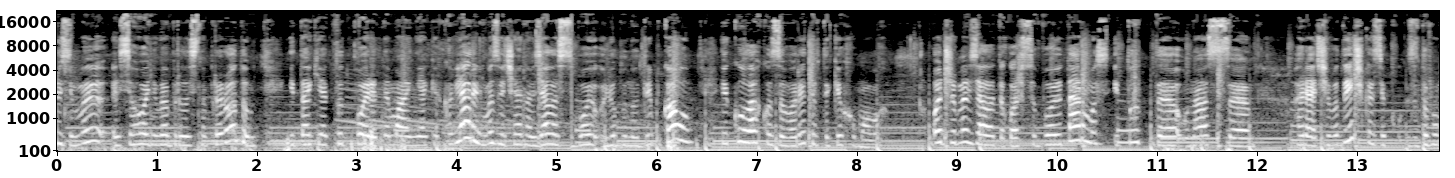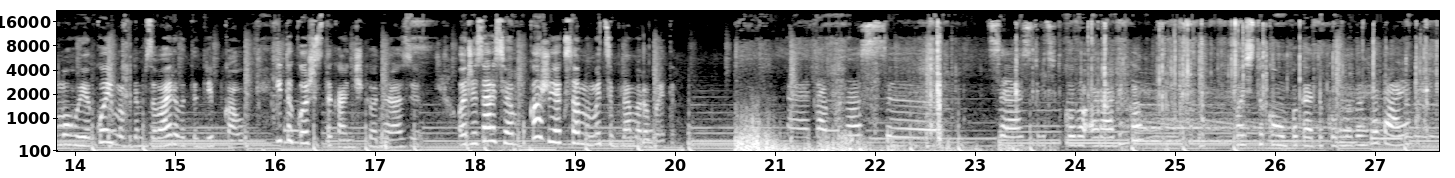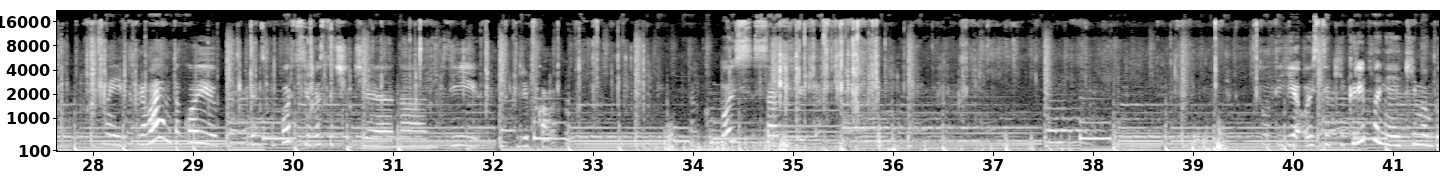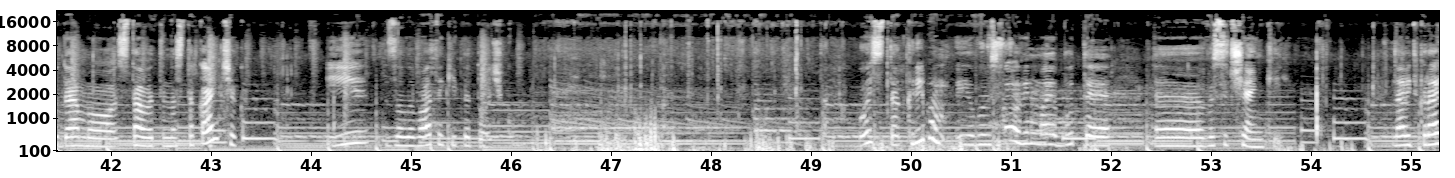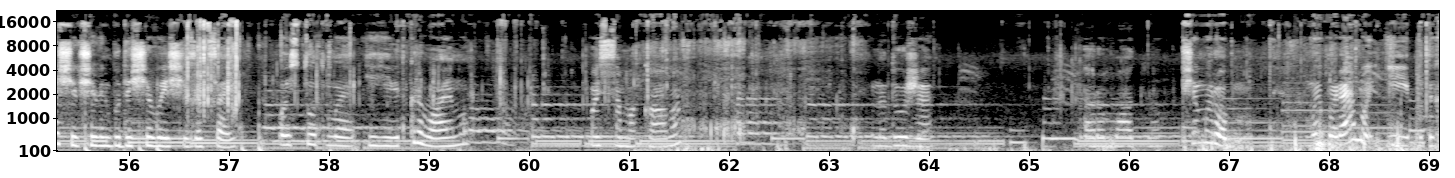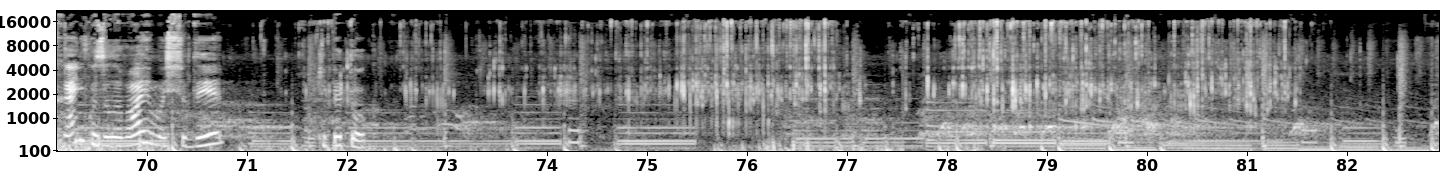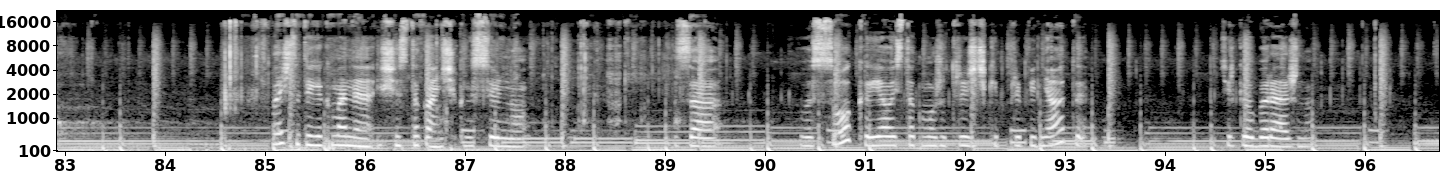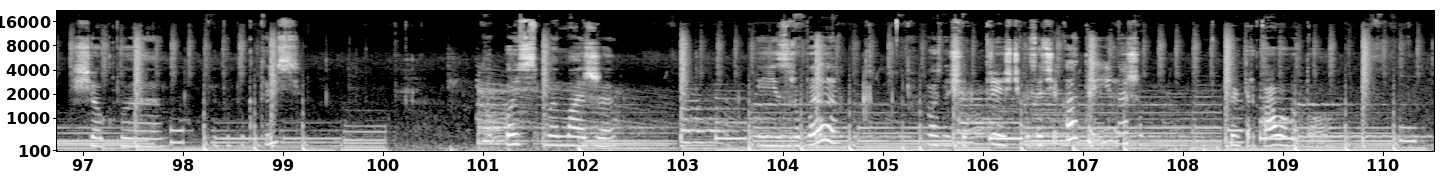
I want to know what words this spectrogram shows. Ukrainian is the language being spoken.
Друзі, ми сьогодні вибрались на природу, і так як тут поряд немає ніяких кав'ярень, ми звичайно взяли з собою улюблену дріб каву, яку легко заварити в таких умовах. Отже, ми взяли також з собою термос, і тут е, у нас е, гаряча водичка, за допомогою якої ми будемо заварювати дріб каву, і також стаканчики одноразові. Отже, зараз я вам покажу, як саме ми це будемо робити. Е, так, у нас це 100% арабіка. Ось в такому пакетику воно виглядає. Її такої в принципі, порції вистачить е, на дві дрібкави. Так, ось сам фільтр. Тут є ось такі кріплення, які ми будемо ставити на стаканчик і заливати кипяточком. Ось так кріпимо, і обов'язково він має бути е, височенький. Навіть краще, якщо він буде ще вищий за цей. Ось тут ми її відкриваємо. Ось сама кава. Не дуже ароматно. Що ми робимо? Ми беремо і потихеньку заливаємо сюди кипяток. Бачите, так як в мене ще стаканчик не сильно зависокий, я ось так можу трішечки припідняти, тільки обережно, щоб е, не попектись. Ну, ось ми майже її зробили. Можна ще трішечки зачекати і наша фільтр кава готова.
